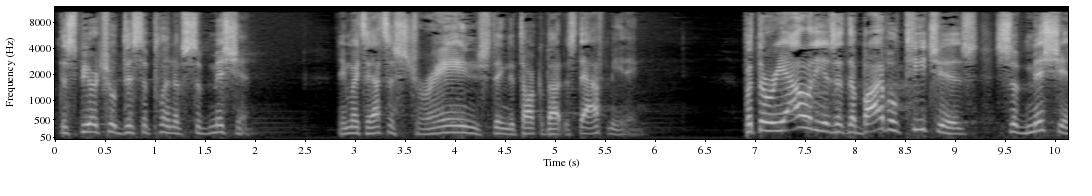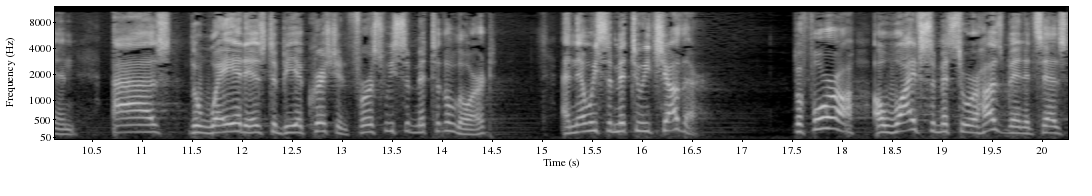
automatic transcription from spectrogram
the spiritual discipline of submission. you might say, that's a strange thing to talk about in a staff meeting. But the reality is that the Bible teaches submission as the way it is to be a Christian. First, we submit to the Lord, and then we submit to each other. Before a, a, wife submits to her husband, it says,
